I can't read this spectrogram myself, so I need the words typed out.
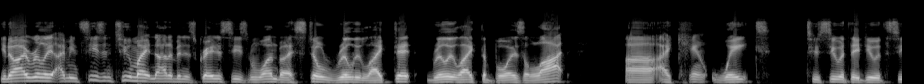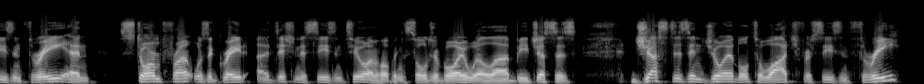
you know, I really, I mean, season two might not have been as great as season one, but I still really liked it. Really liked the boys a lot. Uh, I can't wait to see what they do with season three. And Stormfront was a great addition to season two. I'm hoping Soldier Boy will uh, be just as just as enjoyable to watch for season three.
